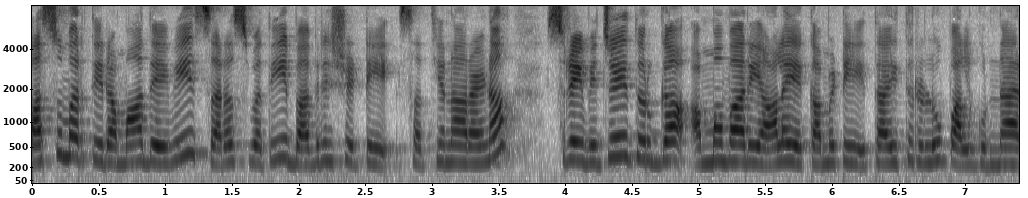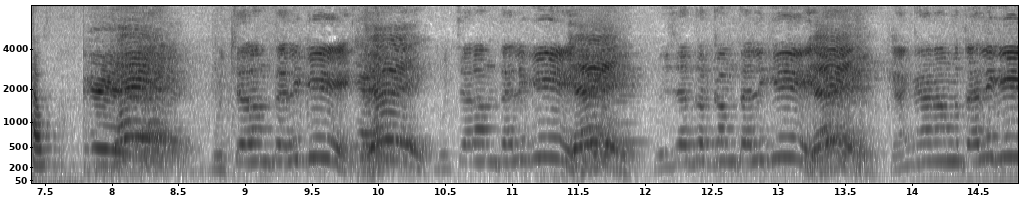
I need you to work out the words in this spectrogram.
పసుమర్తి రమాదేవి సరస్వతి భవిరిశెట్టి సత్యనారాయణ శ్రీ విజయదుర్గ అమ్మవారి ఆలయ కమిటీ తదితరులు పాల్గొన్నారు. ముచ్చరం తలిగి. ముచ్చరం తలిగి. విజయదుర్గం తలిగి. గంగానమ్మ తలిగి.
